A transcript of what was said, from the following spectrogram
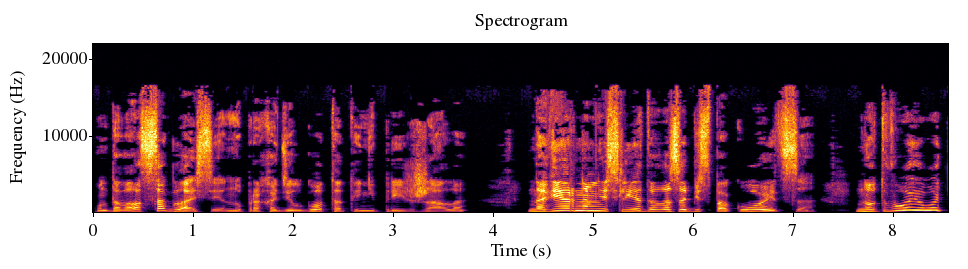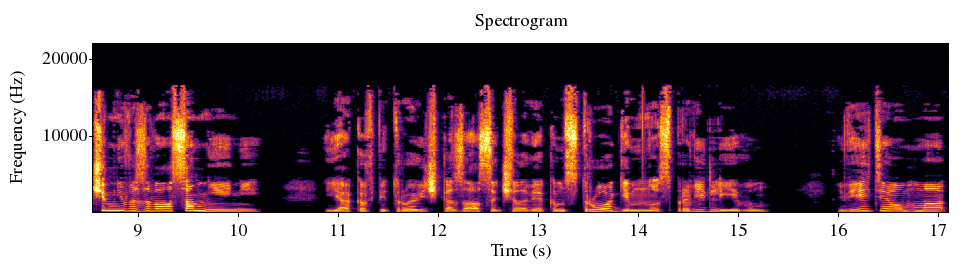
он давал согласие, но проходил год, а ты не приезжала. Наверное, мне следовало забеспокоиться, но твой отчим не вызывал сомнений. Яков Петрович казался человеком строгим, но справедливым. Видимо,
